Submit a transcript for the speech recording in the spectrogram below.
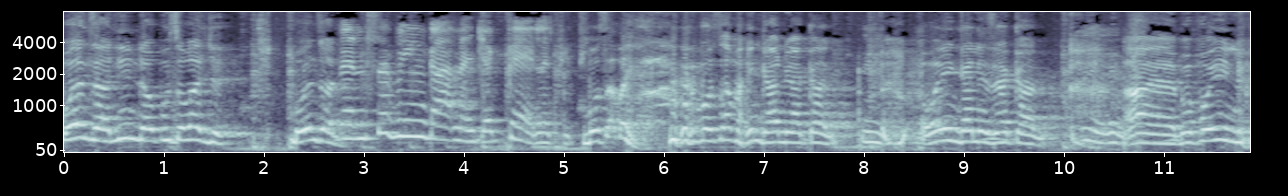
Bwenzani lapho uso manje Bwenzani Benisebingane nje kuphela jithi. Bosaba bosaba ingane yakanga. Oh ingane ziyakanga Hayi bafoyini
